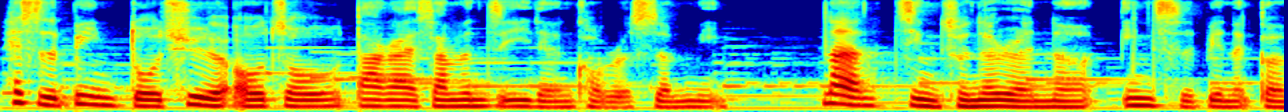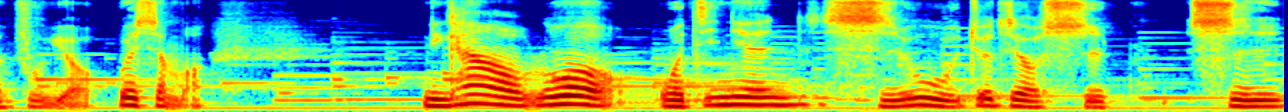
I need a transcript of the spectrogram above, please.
黑死病夺去了欧洲大概三分之一人口的生命，那仅存的人呢，因此变得更富有。为什么？你看哦，如果我今天食物就只有十十，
